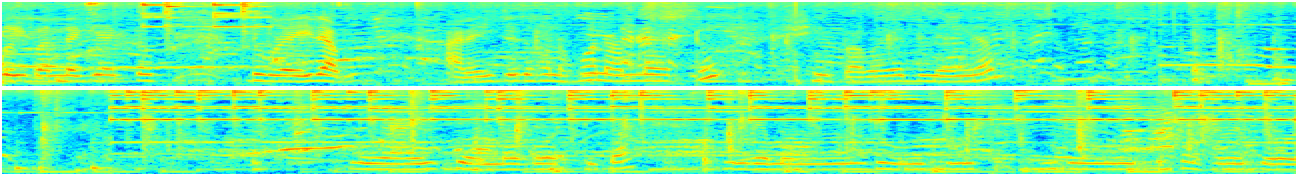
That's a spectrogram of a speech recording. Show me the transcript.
লইবার লাগে একদম দৌড়াইলাম। আর এই যে দেখুন এখন আমরা একটু শিব বাবারে দিলাইলাম নিয়ে আইসি আমরা ঘর থেকে। যেমন দুধ দুধ দুধ, তারপরে জল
